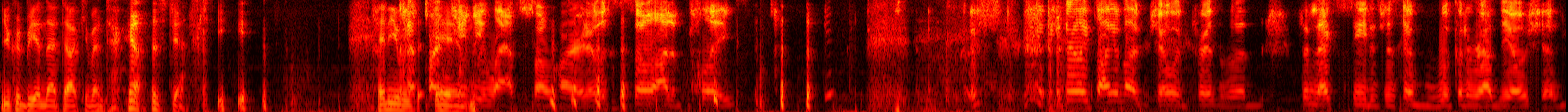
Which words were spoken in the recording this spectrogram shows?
You could be in that documentary on this jet ski. and he was That part made in. me laugh so hard. It was so out of place. They're like talking about Joe in prison, and the next scene is just him whipping around the ocean.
